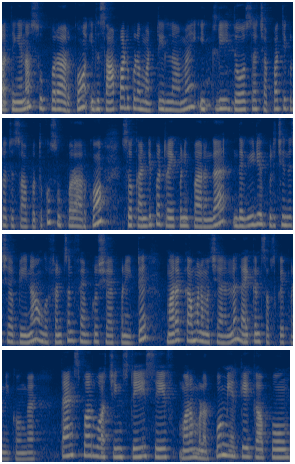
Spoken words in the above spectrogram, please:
பார்த்தீங்கன்னா சூப்பராக இருக்கும். இது சாப்பாடு கூட மட்டும் இல்லாமல் இட்லி தோசை சப்பாத்தி கூட வச்சு சாப்பிட்றதுக்கும் சூப்பராக இருக்கும். ஸோ கண்டிப்பாக ட்ரை பண்ணி பாருங்கள் இந்த வீடியோ பிடிச்சிருந்துச்சு அப்படின்னா உங்கள் ஃப்ரெண்ட்ஸ் அண்ட் ஃபேமிலி கூட ஷேர் பண்ணிவிட்டு மறக்காமல் நம்ம சேனலில் லைக் அண்ட் சப்ஸ்கிரைப் பண்ணிக்கோங்க. தேங்க்ஸ் ஃபார் வாட்சிங் ஸ்டே சேஃப் மரம் வளர்ப்போம். இயற்கையை காப்போம்.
